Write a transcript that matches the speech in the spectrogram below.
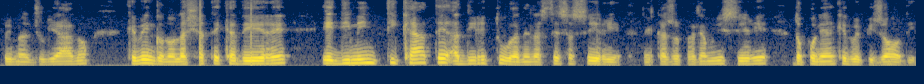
prima Giuliano, che vengono lasciate cadere e dimenticate addirittura nella stessa serie, nel caso parliamo di serie, dopo neanche due episodi.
